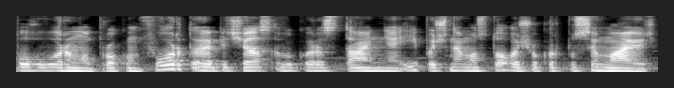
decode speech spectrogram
поговоримо про комфорт е, під час використання, і почнемо з того, що корпуси мають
